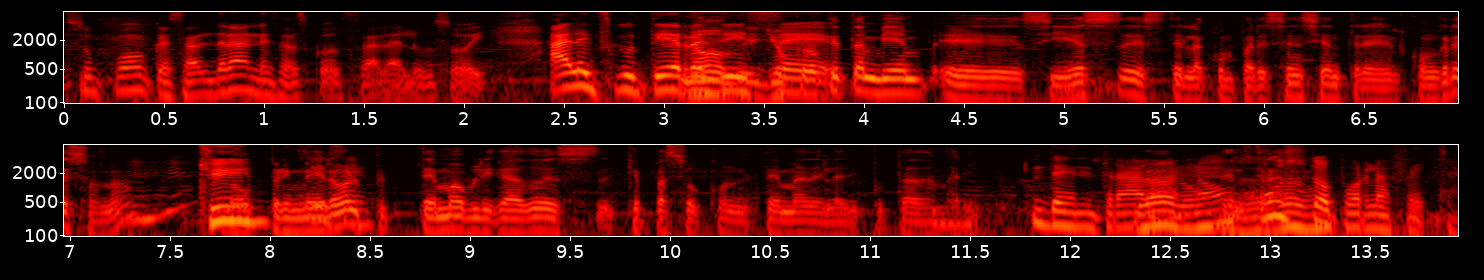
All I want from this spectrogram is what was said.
supongo que saldrán esas cosas a la luz hoy. Alex Gutiérrez No, dice... yo creo que también eh, si es este la comparecencia entre el Congreso, ¿no? Sí. Lo primero, Sí, sí. el tema obligado es qué pasó con el tema de la diputada Marín. De entrada, Claro, ¿no? de Justo entrada. por la fecha.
